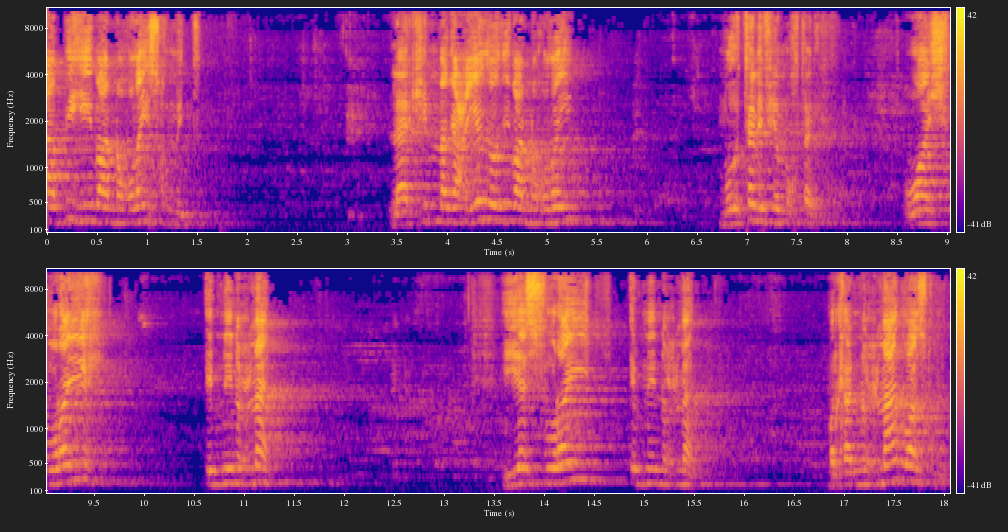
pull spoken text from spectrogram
aabbihii baa noqday isku mid. Laakiin magacyadoodii baa noqday mu'talif iyo mukhtalif. Waa shurayx ibni nucmaan iyo surayj ibni nucmaan marka nucmaan waa isku mid.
